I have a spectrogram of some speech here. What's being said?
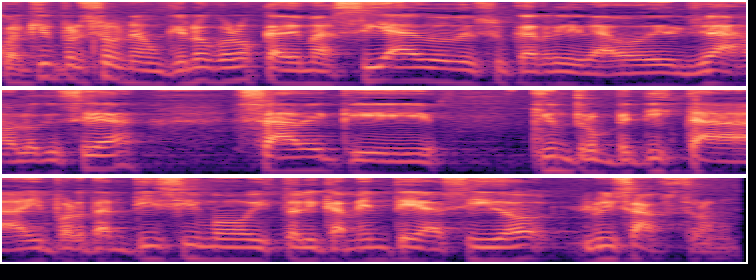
cualquier persona, aunque no conozca demasiado de su carrera o del jazz o lo que sea, sabe que, que un trompetista importantísimo históricamente ha sido Louis Armstrong.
